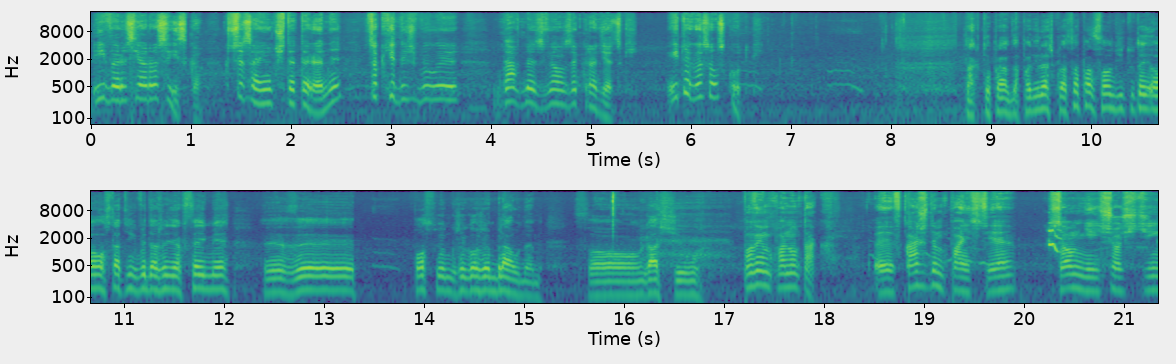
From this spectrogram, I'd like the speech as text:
i wersja rosyjska chce zająć te tereny, co kiedyś były dawny Związek Radziecki. I tego są skutki. Tak, to prawda. Panie Leszko, a co Pan sądzi tutaj o ostatnich wydarzeniach w Sejmie y, z posłem Grzegorzem Braunem, co gasił Powiem panu tak. e, W każdym państwie są mniejszości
